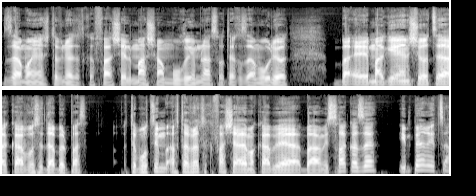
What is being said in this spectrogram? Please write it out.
זה המון עניין של תבניות התקפה של מה שאמורים לעשות, איך זה אמור להיות. אה, מגן שיוצא לקו ועושה דאבל פאס. אתם רוצים תבניות התקפה שהיה למכבי במשחק הזה? עם פריצה.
